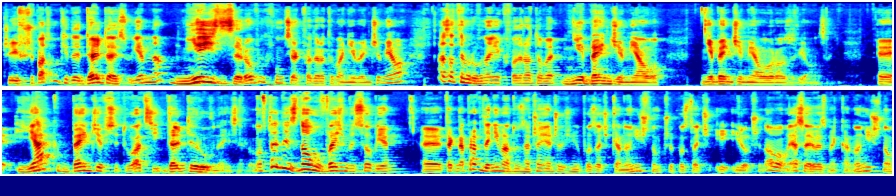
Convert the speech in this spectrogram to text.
czyli w przypadku, kiedy delta jest ujemna, miejsc zerowych funkcja kwadratowa nie będzie miała, a zatem równanie kwadratowe nie będzie miało, nie będzie miało rozwiązań. E, jak będzie w sytuacji delty równej 0? No wtedy znowu weźmy sobie, e, tak naprawdę nie ma tu znaczenia, czy weźmiemy postać kanoniczną, czy postać iloczynową. Ja sobie wezmę kanoniczną.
